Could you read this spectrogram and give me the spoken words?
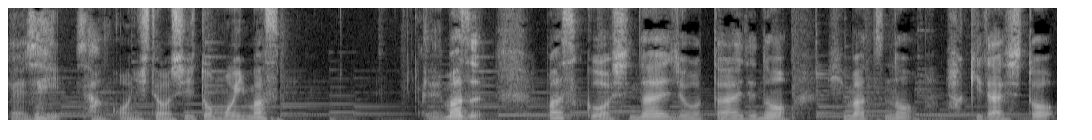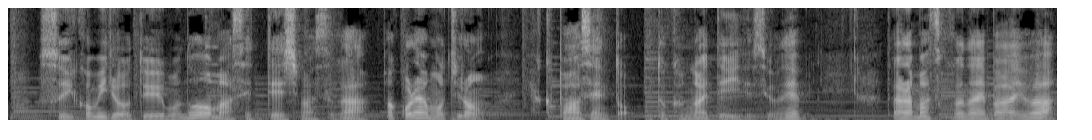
えー、ぜひ参考にしてほしいと思います。えまずマスクをしない状態での飛沫の吐き出しと吸い込み量というものをま設定しますが、まあ、これはもちろん100%と考えていいですよね。だからマスクがない場合は、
